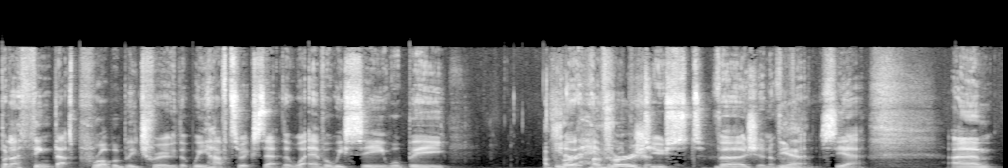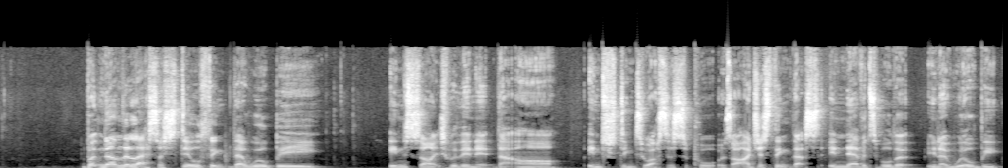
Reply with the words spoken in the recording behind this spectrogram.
but I think that's probably true that we have to accept that whatever we see will be A, you know, ver- a a heavily version. produced version of Yeah. events. Yeah. Um, but nonetheless, I still think there will be insights within it that are interesting to us as supporters. I just think that's inevitable that, you know, will be,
